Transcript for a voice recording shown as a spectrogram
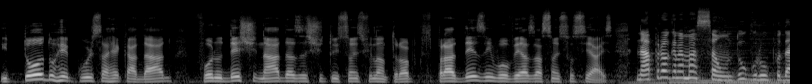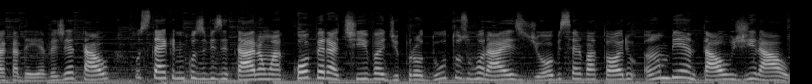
e todo o recurso arrecadado foram destinados às instituições filantrópicas para desenvolver as ações sociais. Na programação do grupo da cadeia vegetal, os técnicos visitaram a cooperativa de produtos rurais de Observatório Ambiental Giral,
